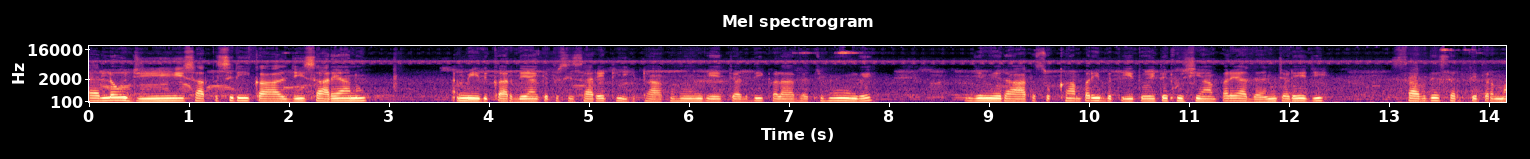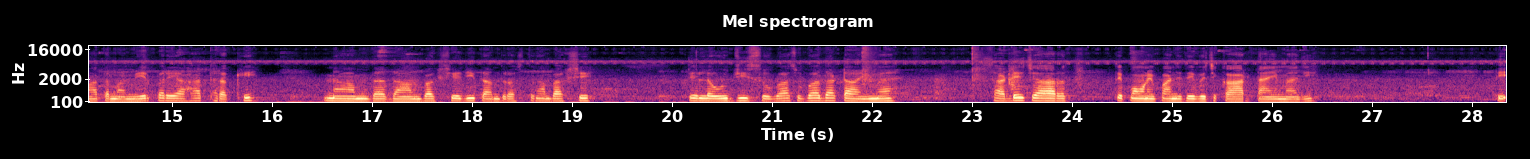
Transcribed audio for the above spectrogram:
ਹੈਲੋ ਜੀ, ਸਤਿ ਸ੍ਰੀ ਅਕਾਲ ਜੀ ਸਾਰਿਆਂ ਨੂੰ। ਉਮੀਦ ਕਰਦੇ ਹਾਂ ਕਿ ਤੁਸੀਂ ਸਾਰੇ ਠੀਕ ਠਾਕ ਹੋਵੋਗੇ, ਚੜ੍ਹਦੀ ਕਲਾ ਵਿੱਚ ਹੋਵੋਗੇ। ਜਿਵੇਂ ਰਾਤ ਸੁੱਖਾਂ ਭਰੀ ਬਤੀਤ ਹੋਈ ਤੇ ਖੁਸ਼ੀਆਂ ਭਰਿਆ ਦਿਨ ਚੜ੍ਹੇ ਜੀ। ਸਭ ਦੇ ਸਿਰ ਤੇ ਪ੍ਰਮਾਤਮਾ ਮਿਹਰ ਭਰਿਆ ਹੱਥ ਰੱਖੇ। ਨਾਮ ਦਾ ਦਾਨ ਬਖਸ਼ੇ ਜੀ ਤੰਦਰੁਸਤੀਆਂ ਬਖਸ਼ੇ। ਤੇ ਲਓ ਜੀ ਸਵੇਰ ਸਵੇਰ ਦਾ ਟਾਈਮ ਹੈ। 4:30 ਤੇ ਪੌਣੇ 5 ਦੇ ਵਿਚਕਾਰ ਟਾਈਮ ਹੈ ਜੀ। ਤੇ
